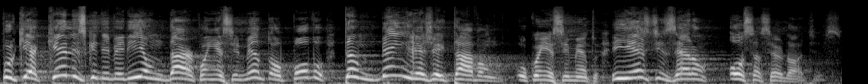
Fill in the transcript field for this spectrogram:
Porque aqueles que deveriam dar conhecimento ao povo também rejeitavam o conhecimento, e estes eram os sacerdotes.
